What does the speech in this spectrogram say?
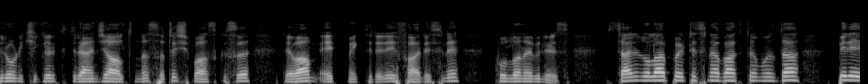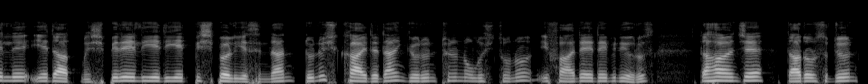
1.12.40 direnci altında satış baskısı devam etmektedir ifadesini kullanabiliriz. Sterlin dolar paritesine baktığımızda 1.57.60, 1.57.70 bölgesinden dönüş kaydeden görüntünün oluştuğunu ifade edebiliyoruz. Daha önce, daha doğrusu dün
